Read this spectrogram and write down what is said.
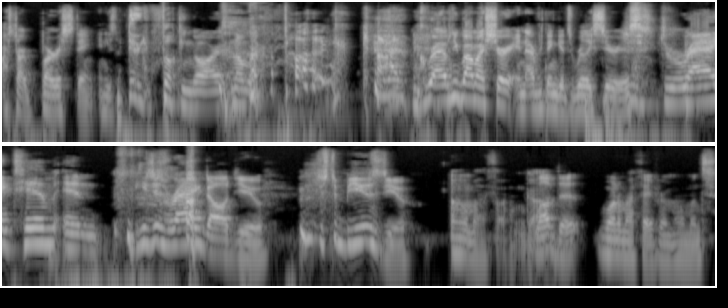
I start bursting, and he's like, "There you fucking are," and I'm like, "Fuck!" God. Grabs me by my shirt, and everything gets really serious. Dragged him, and he just ragdolled you, just abused you. Oh my fucking god! Loved it. One of my favorite moments.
